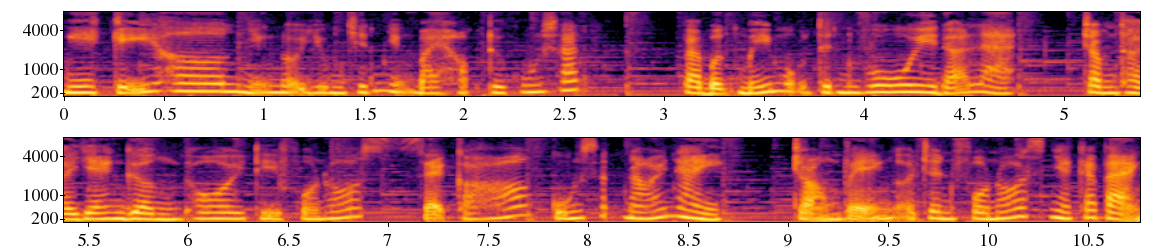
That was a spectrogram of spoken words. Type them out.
nghe kỹ hơn những nội dung chính những bài học từ cuốn sách và bật mí một tin vui đó là trong thời gian gần thôi thì Phonos sẽ có cuốn sách nói này trọn vẹn ở trên Phonos nha các bạn.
